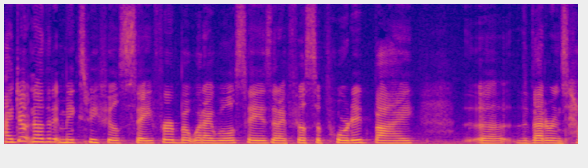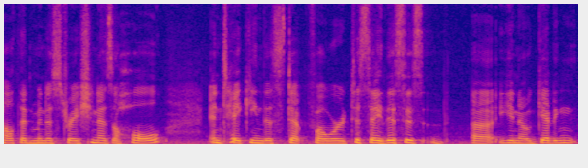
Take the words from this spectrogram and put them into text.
I don't know that it makes me feel safer, but what I will say is that I feel supported by uh, the Veterans Health Administration as a whole in taking this step forward to say this is, uh, you know, getting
